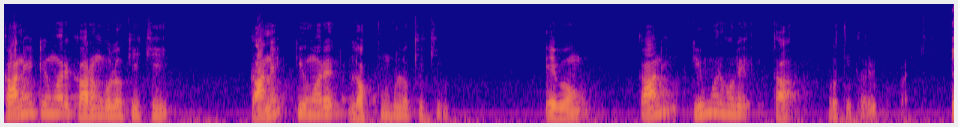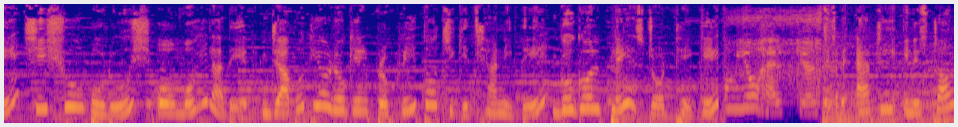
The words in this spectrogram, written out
কানে টিউমারের কারণগুলো কি কি? কানে টিউমারের লক্ষণগুলো কি কি? এবং কানে টিউমার হলে তা প্রতিকারের উপায় শিশু পুরুষ ও মহিলাদের যাবতীয় রোগের প্রকৃত চিকিৎসা নিতে গুগল প্লে স্টোর থেকে অ্যাপটি ইনস্টল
